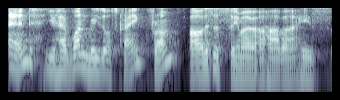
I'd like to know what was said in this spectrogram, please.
and you have one resource, Craig, from Oh, this is Simo Ahava. He's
